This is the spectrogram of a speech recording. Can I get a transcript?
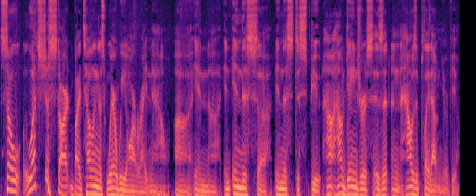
So let's just start by telling us where we are right now uh, in, uh, in, in, this, uh, in this dispute. How, how dangerous is it, and how has it played out in your view?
